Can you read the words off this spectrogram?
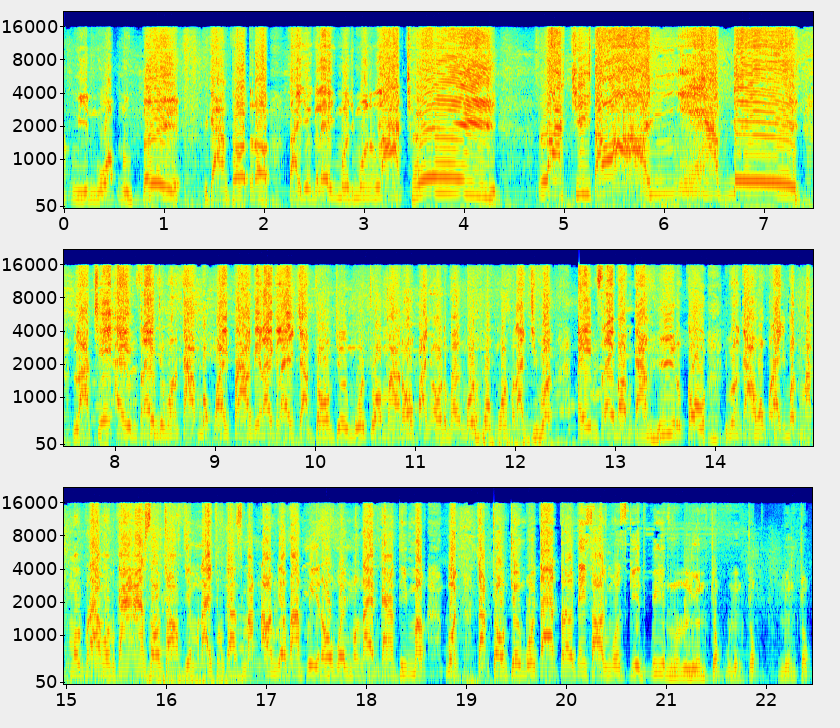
ត់មានងាប់នោះទេពីការធ្វើទៅតែយើងកលេងមួយជាមួយនឹងឡាឈី ឡាឈីតើញាប់ដេកឡាឈីអេមត្រេមជាមួយនឹងការបុកវាយប្រាវទៀតហើយកន្លែងចាប់ចងជើងមួយជាប់មករោបាញ់អូតូមែតមួយហុកមួយផ្ដាច់ជីវិតអេមត្រេមបើប្រកាងហ៊ីរ៉ូកូជាមួយនឹងការហុកផ្ដាច់ជីវិតម៉ាត់មួយប្រាវមួយប្រកាងអាសូចង់ជាម្ដាយធ្វើការស្មាក់ដោនយកបាន2រោវិញមកដែរប្រកាងទីមឹកបុចចាប់ចងជើងមួយតែត្រូវទេសល់ជាមួយស្គីទី2លឿនចុកលឿនចុកលឿនចុក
